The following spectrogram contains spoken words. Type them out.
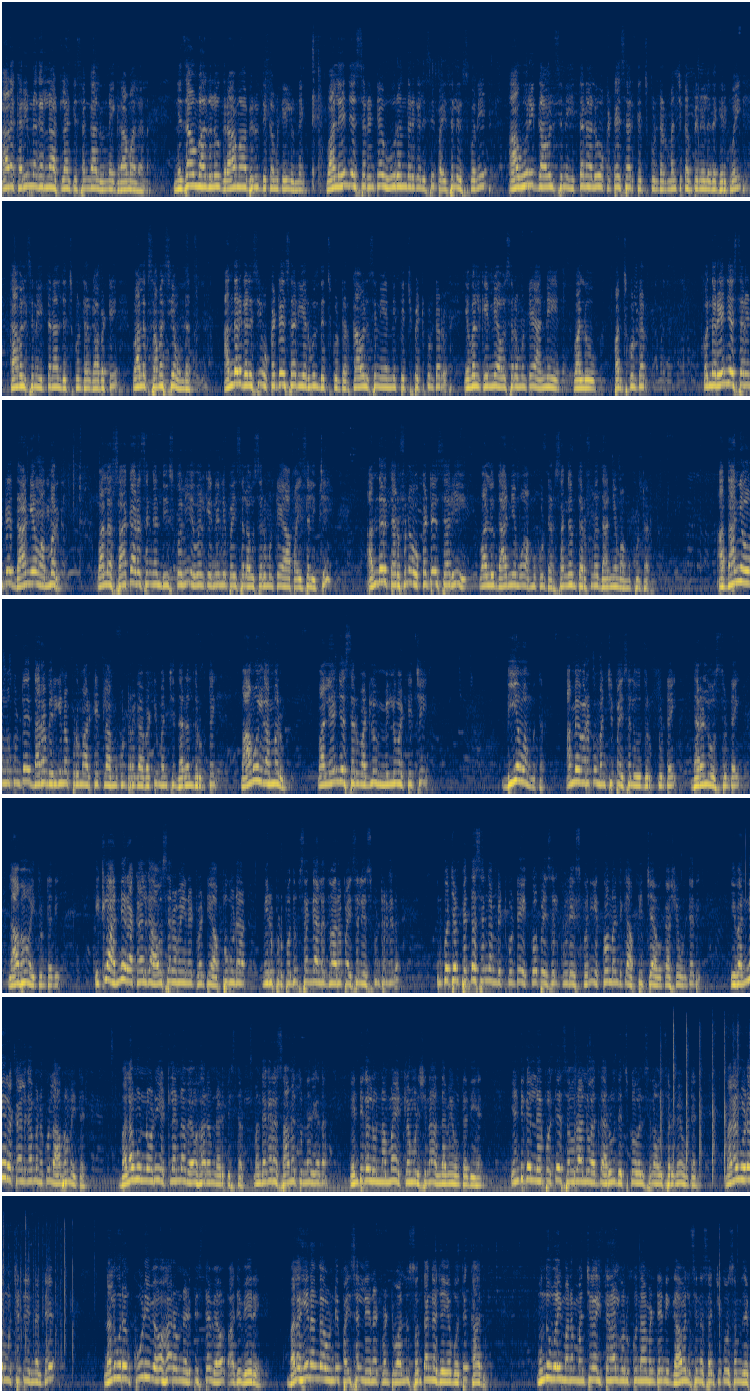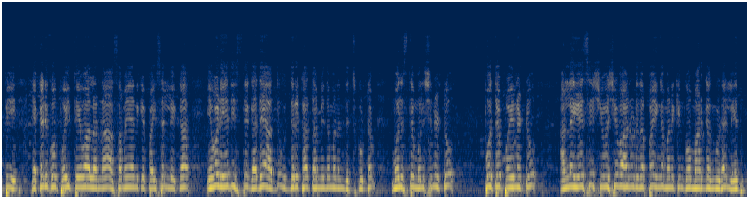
ఆడ కరీంనగర్లో అట్లాంటి సంఘాలు ఉన్నాయి గ్రామాలలో. నిజామాబాద్లో గ్రామాభివృద్ధి కమిటీలు ఉన్నాయి. వాళ్ళు ఏం చేస్తారంటే ఊరందరు కలిసి పైసలు వేసుకొని ఆ ఊరికి కావలసిన ఇత్తనాలు ఒకటేసారి తెచ్చుకుంటారు. మంచి కంపెనీల దగ్గరికి పోయి కావలసిన ఇత్తనాలు తెచ్చుకుంటారు కాబట్టి వాళ్ళకు సమస్య ఉండదు. అందరు కలిసి ఒకటేసారి ఎరువులు తెచ్చుకుంటారు. కావలసినవన్నీ తెచ్చి పెట్టుకుంటారు. ఎవరికి ఎన్ని అవసరం ఉంటే అన్నీ వాళ్ళు పంచుకుంటారు. కొందరు ఏం చేస్తారంటే ధాన్యం అమ్మరు. వాళ్ళ సహకార సంఘం తీసుకొని ఎవరికి ఎన్నెన్ని పైసలు అవసరం ఉంటే ఆ పైసలు ఇచ్చి అందరి తరఫున ఒక్కటేసారి వాళ్ళు ధాన్యము అమ్ముకుంటారు. సంఘం తరఫున ధాన్యం అమ్ముకుంటారు. ఆ ధాన్యం అమ్ముకుంటే ధర పెరిగినప్పుడు మార్కెట్లో అమ్ముకుంటారు కాబట్టి మంచి ధరలు దొరుకుతాయి. మామూలుగా అమ్మరు. వాళ్ళు ఏం చేస్తారు? వడ్లు మిల్లు పట్టించి బియ్యం అమ్ముతారు. అమ్మే వరకు మంచి పైసలు దొరుకుతుంటాయి ధరలు వస్తుంటాయి లాభం అవుతుంటుంది ఇట్లా అన్ని రకాలుగా అవసరమైనటువంటి అప్పు కూడా మీరు ఇప్పుడు పొదుపు సంఘాల ద్వారా పైసలు వేసుకుంటారు కదా. ఇంకొంచెం పెద్ద సంఘం పెట్టుకుంటే ఎక్కువ పైసలు కూడేసుకొని ఎక్కువ మందికి అప్పు ఇచ్చే అవకాశం ఉంటుంది. ఇవన్నీ రకాలుగా మనకు లాభం అవుతుంది బలం ఉన్నోడు ఎట్లన్నా వ్యవహారం నడిపిస్తాడు. మన దగ్గర సామెత ఉన్నది కదా ఎంటికలు ఉన్నమ్మ ఎట్లా ముడిసినా అందమే ఉంటుంది అని. ఎంటికలు లేకపోతే సౌరాలు అద్దె అరువు తెచ్చుకోవాల్సిన అవసరమే ఉంటుంది. మనం కూడా ముచ్చట ఏంటంటే నలుగురం కూడి వ్యవహారం నడిపిస్తే వ్యవ అది వేరే. బలహీనంగా ఉండి పైసలు లేనటువంటి వాళ్ళు సొంతంగా చేయబోతే కాదు. ముందు పోయి మనం మంచిగా ఇత్తనాలు కొనుక్కుందామంటే నీకు కావలసిన సంచి కోసం చెప్పి ఎక్కడికో పోయి తేవాలన్నా ఆ సమయానికి పైసలు లేక ఎవడు ఏది ఇస్తే గదే ఉద్దరి ఖాతా మీద మనం తెచ్చుకుంటాం. మొలిస్తే మొలిసినట్టు పోతే పోయినట్టు అందులో వేసి శివశివానుడు తప్ప ఇంకా మనకి ఇంకో మార్గం కూడా లేదు.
